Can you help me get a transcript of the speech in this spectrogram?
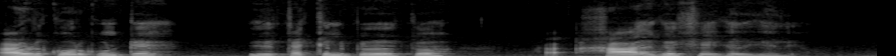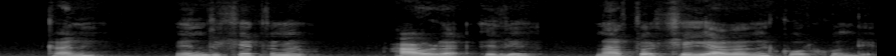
ఆవిడ కోరుకుంటే ఇది తక్కిన పిల్లలతో హాయిగా చేయగలిగేది. కానీ ఎందుచేతనో ఆవిడ ఇది నాతో చేయాలని కోరుకుంది.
